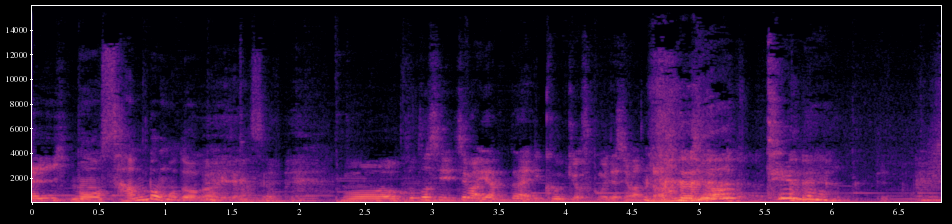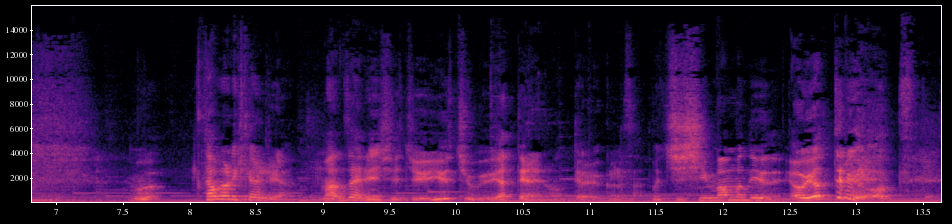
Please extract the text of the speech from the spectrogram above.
い。もう3本も動画上げてますよ。もう今年一番やってないに空気を含めてしまった。やってないたまに聞かれるやん漫才練習中 YouTube やってないのって言われるからさもう自信満々で言うね「あやってるよ」っつって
